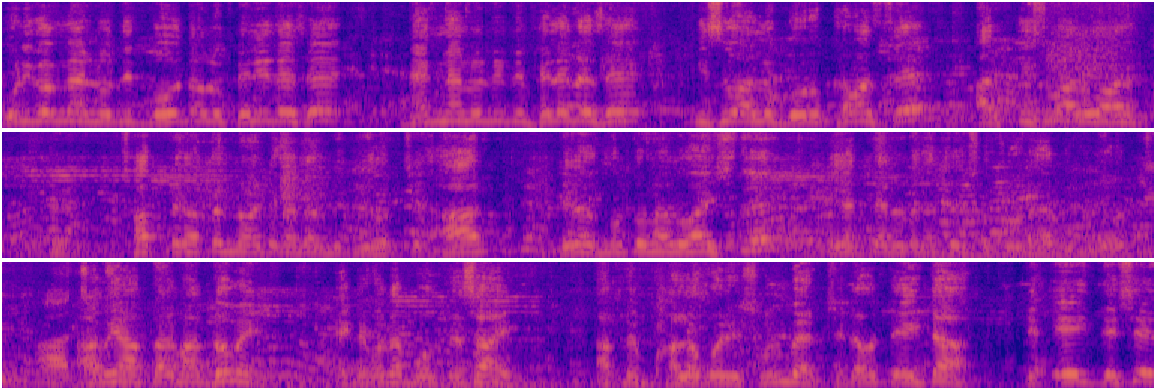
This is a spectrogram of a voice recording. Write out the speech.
বুড়িগঙ্গার নদীর বহুত আলু ফেলে দিয়েছে মেঘনা নদীতে ফেলে দিয়েছে। কিছু আলু গরু খাওয়াচ্ছে আর কিছু আলু সাত টাকাতে নয় টাকা দর বিক্রি হচ্ছে। আর যেটা নতুন আলু আসছে এটা তেরো টাকা থেকে সতেরো টাকা বিক্রি হচ্ছে। আচ্ছা। আমি আপনার মাধ্যমে একটা কথা বলতে চাই। আপনি ভালো করে শুনবেন। সেটা হচ্ছে এইটা যে এই দেশের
